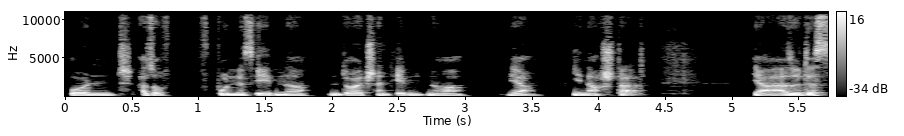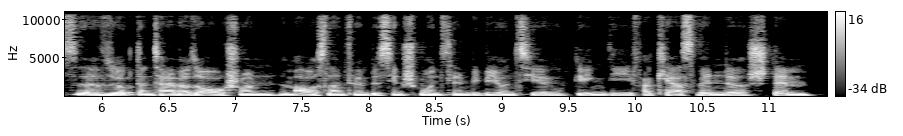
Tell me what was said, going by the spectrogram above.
Und also auf Bundesebene, in Deutschland eben nur, ja, je nach Stadt. Ja, also das äh, wirkt dann teilweise auch schon im Ausland für ein bisschen Schmunzeln, wie wir uns hier gegen die Verkehrswende stemmen.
